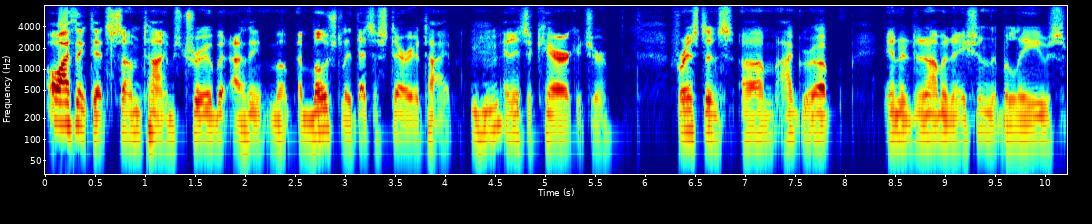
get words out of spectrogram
Oh, I think that's sometimes true, but I think mostly that's a stereotype mm-hmm. and it's a caricature. For instance, um, I grew up in a denomination that believes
